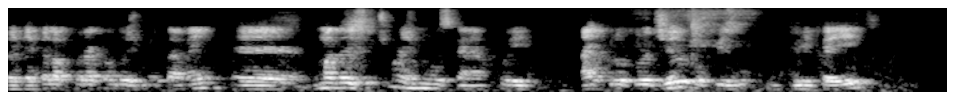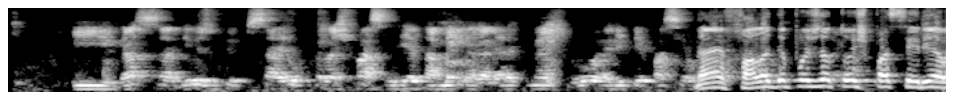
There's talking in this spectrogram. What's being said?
foi até pela Furacão 2000 também, é, uma das últimas músicas, né? Foi Ai Crocodilo, que eu fiz um, um clipe aí. E graças a Deus o clipe saiu pelas parcerias também, a galera que me ajudou, a LP Parceiro. É, fala depois das tuas parcerias,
